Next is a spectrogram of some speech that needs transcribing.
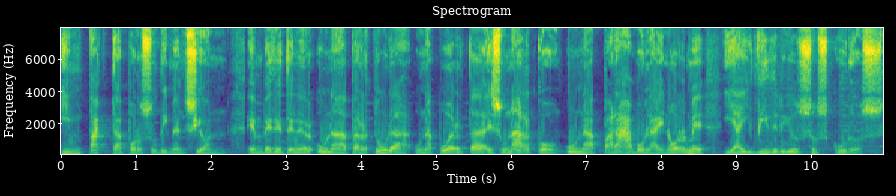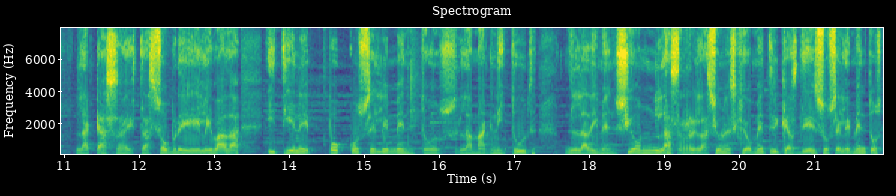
impacta por su dimensión. En vez de tener una apertura, una puerta, es un arco, una parábola enorme y hay vidrios oscuros. La casa está sobreelevada y tiene pocos elementos. La magnitud, la dimensión, las relaciones geométricas de esos elementos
